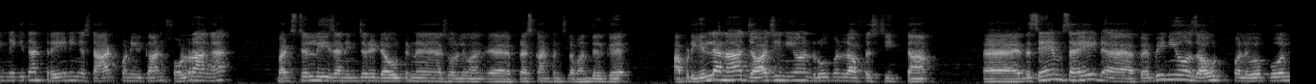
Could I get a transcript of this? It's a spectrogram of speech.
இன்னைக்கு தான் ட்ரைனிங் ஸ்டார்ட் பண்ணிருக்கான்னு சொல்றாங்க. But still is an injury டவுட்னு சொல்லி uh, ப்ரெஸ் கான்ஃபரன்ஸ்ல வந்திருக்கு. அப்படி இல்லைன்னா Jorginho and Ruben Loftus Cheek தான். The same side Fabinho's out for Liverpool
